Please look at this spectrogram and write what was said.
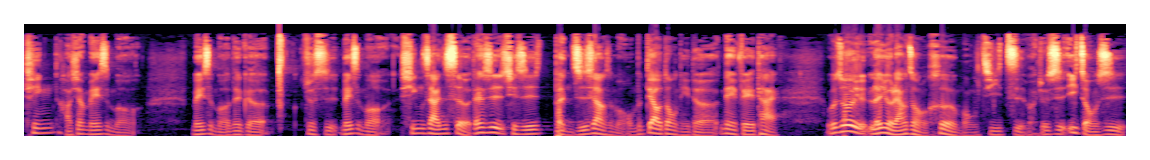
听好像没什么没什么那个，就是没什么新三色，但是其实本质上什么？我们调动你的内啡肽。我们说人有两种荷尔蒙机制嘛，就是一种是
